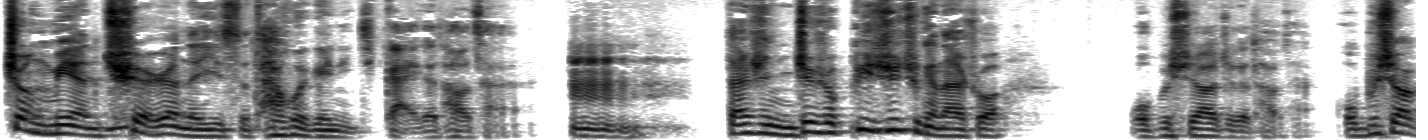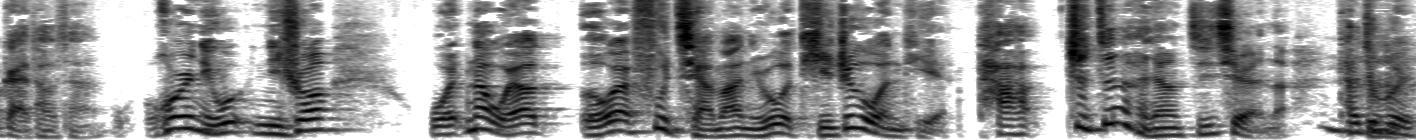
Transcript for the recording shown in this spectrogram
正面确认的意思，他会给你改一个套餐。嗯但是你这时候必须去跟他说，我不需要这个套餐，我不需要改套餐，或者你你说我那我要额外付钱吗？你如果提这个问题，他这真的很像机器人的，他就会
